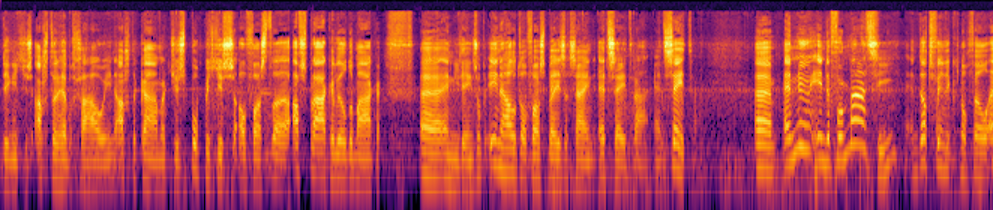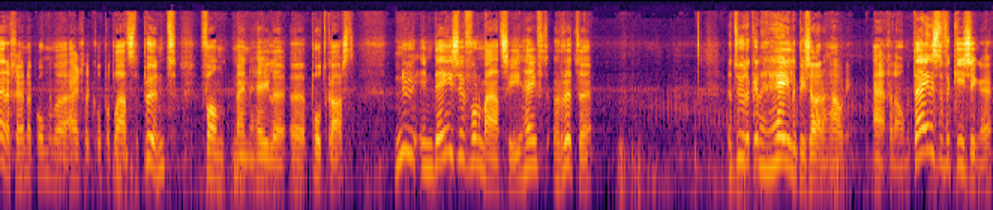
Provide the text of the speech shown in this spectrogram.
dingetjes achter hebben gehouden in achterkamertjes, poppetjes alvast afspraken wilden maken en niet eens op inhoud alvast bezig zijn, et cetera, et cetera. Ehm, en nu in de formatie, en dat vind ik nog veel erger, dan komen we eigenlijk op het laatste punt van mijn hele podcast. Nu in deze formatie heeft Rutte natuurlijk een hele bizarre houding aangenomen. Tijdens de verkiezingen,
